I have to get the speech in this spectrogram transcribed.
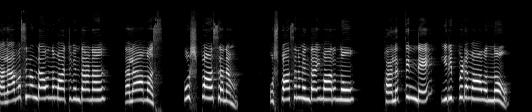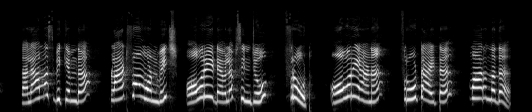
തലാമസിനുണ്ടാവുന്ന മാറ്റം എന്താണ്? തലാമസ് പുഷ്പാസനം. പുഷ്പാസനം എന്തായി മാറുന്നു? ഫലത്തിന്റെ ഇരിപ്പിടമാവുന്നു. Thalamus become the platform on which ovary develops into fruit. ഓവറിയാണ് ഫ്രൂട്ടായിട്ട് മാറുന്നത്.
